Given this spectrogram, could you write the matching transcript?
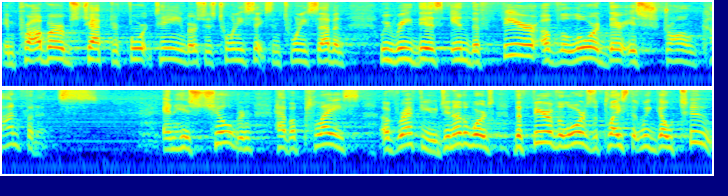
In Proverbs chapter 14, verses 26 and 27, we read this In the fear of the Lord, there is strong confidence, and his children have a place of refuge. In other words, the fear of the Lord is a place that we go to,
